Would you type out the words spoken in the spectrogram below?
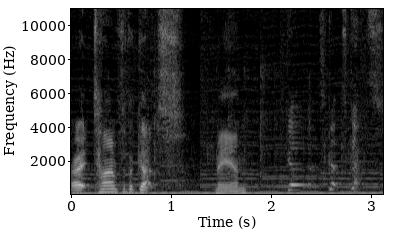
right, time for the guts, man. Guts, guts, guts.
